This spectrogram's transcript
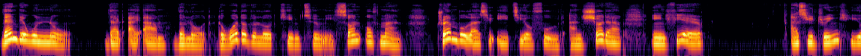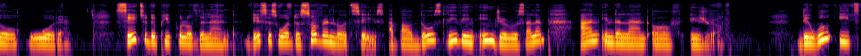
Then they will know that I am the Lord. The word of the Lord came to me Son of man, tremble as you eat your food, and shudder in fear as you drink your water. Say to the people of the land, This is what the sovereign Lord says about those living in Jerusalem and in the land of Israel. They will eat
